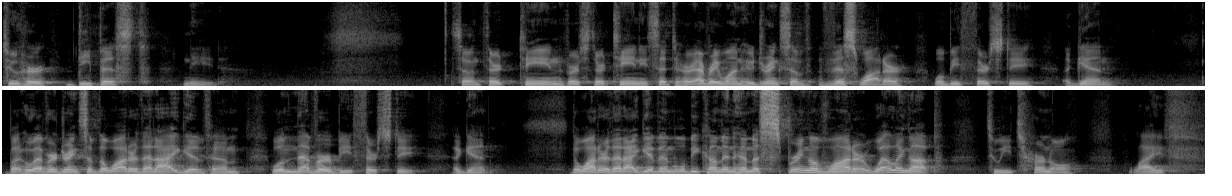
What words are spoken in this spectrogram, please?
to her deepest need. So in 13, verse 13, he said to her, Everyone who drinks of this water will be thirsty again. But whoever drinks of the water that I give him will never be thirsty again. The water that I give him will become in him a spring of water, welling up to eternal life.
